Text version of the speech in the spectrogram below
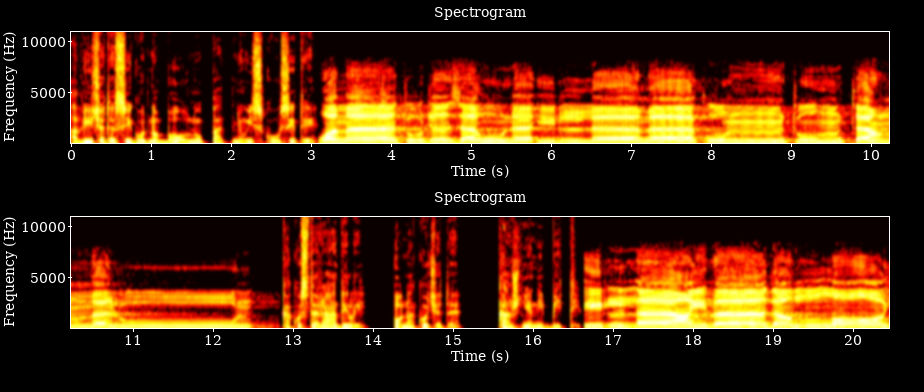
A vi ćete sigurno bolnu patnju iskusiti, وما تجزون إلا ما كنتم تعملون kako ste radili, onako ćete kažnjeni biti. إلا عباد الله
